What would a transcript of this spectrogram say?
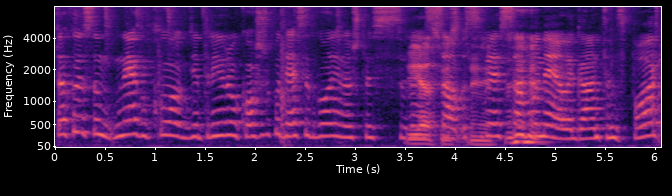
Tako da sam neko ko je trenirao košarku 10 godina, što je sve, ja sa, sve samo neelegantan sport.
